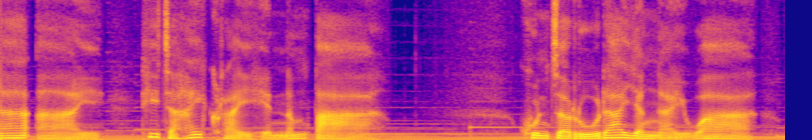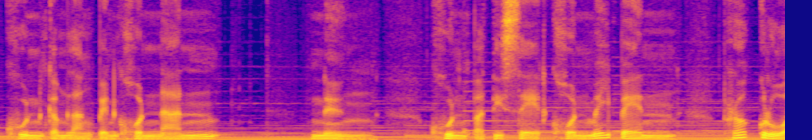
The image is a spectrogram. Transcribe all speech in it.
น่าอายที่จะให้ใครเห็นน้ำตา คุณจะรู้ได้ยังไงว่า คุณกำลังเป็นคนนั้น 1. คุณปฏิเสธคนไม่เป็น เพราะกลัว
